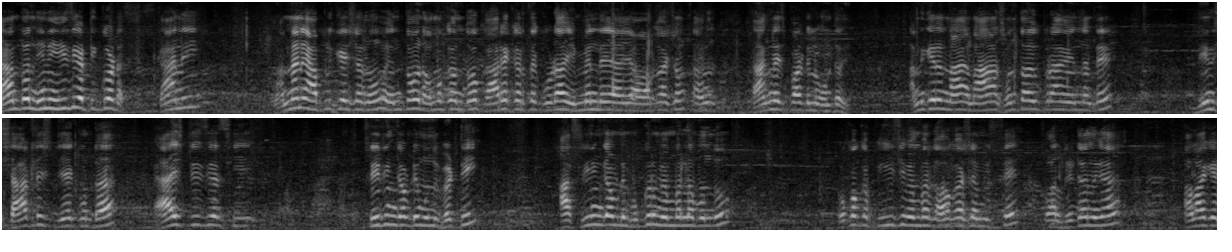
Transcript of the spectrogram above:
దాంతో నేను ఈజీగా టిక్ కొట్ట. కానీ అన్ననే అప్లికేషన్ ఎంతో నమ్మకంతో కార్యకర్త కూడా ఎమ్మెల్యే అయ్యే అవకాశం కాంగ్రెస్- పార్టీలో ఉంటుంది. అందుకని నా నా సొంత అభిప్రాయం ఏంటంటే దీన్ని షార్ట్ లిస్ట్ చేయకుండా యాజ్ సీ స్క్రీనింగ్ కమిటీ ముందు పెట్టి ఆ స్క్రీనింగ్ కమిటీ ముగ్గురు మెంబర్ల ముందు ఒక్కొక్క పీసీ మెంబర్కి అవకాశం ఇస్తే వాళ్ళు రిటర్న్గా అలాగే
